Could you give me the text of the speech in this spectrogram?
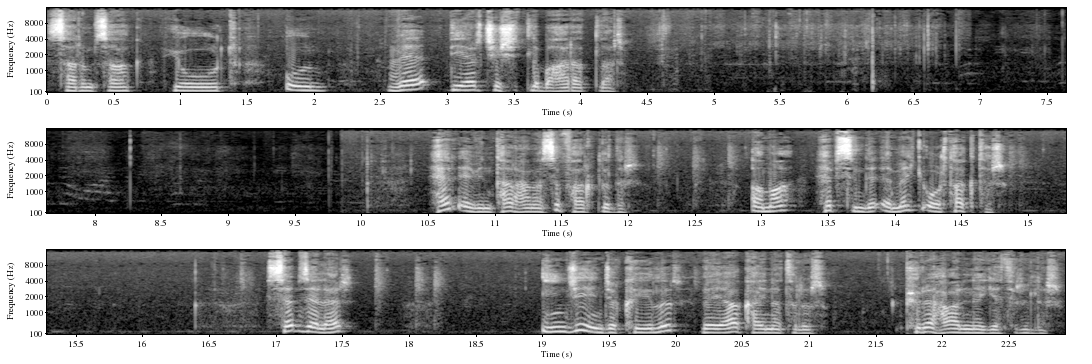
sarımsak, yoğurt, un ve diğer çeşitli baharatlar. Her evin tarhanası farklıdır. Ama hepsinde emek ortaktır. Sebzeler ince ince kıyılır veya kaynatılır. Püre haline getirilir.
